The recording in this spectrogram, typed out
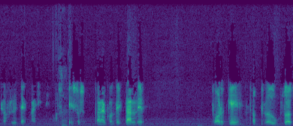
y los fletes marítimos. Eso es para contestarle por qué los productos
